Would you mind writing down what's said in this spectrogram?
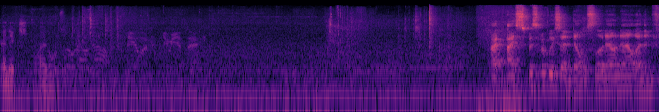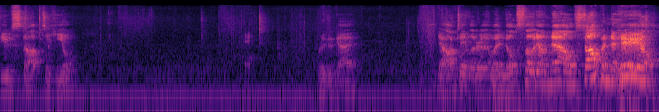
Panics my little. I, I specifically said don't slow down now, and then Fuse stopped to heal. What a good guy. Yeah, Octane literally went, don't slow down now, stopping to heal!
